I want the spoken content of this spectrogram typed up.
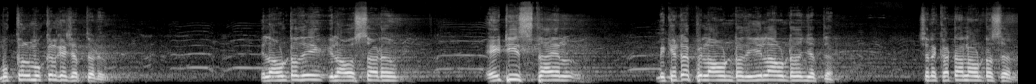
ముక్కలు ముక్కలుగా చెప్తాడు. ఇలా ఉంటుంది ఇలా వస్తాడు ఎయిటీ స్టైల్ మీ గెటప్ ఇలా ఉంటుంది ఇలా ఉంటుందని చెప్తారు. చిన్న కటానా ఉంటుంది సార్.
